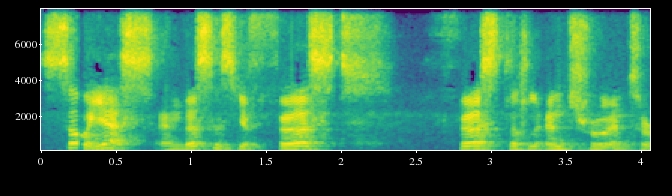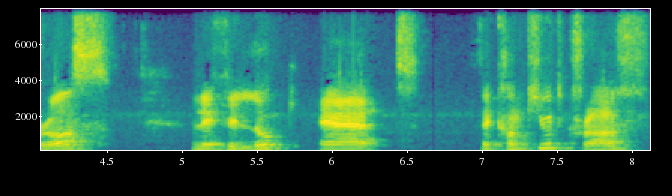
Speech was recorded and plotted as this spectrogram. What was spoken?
So yes, and this is your first, first little intro into ROS. And if you look at the compute graph,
